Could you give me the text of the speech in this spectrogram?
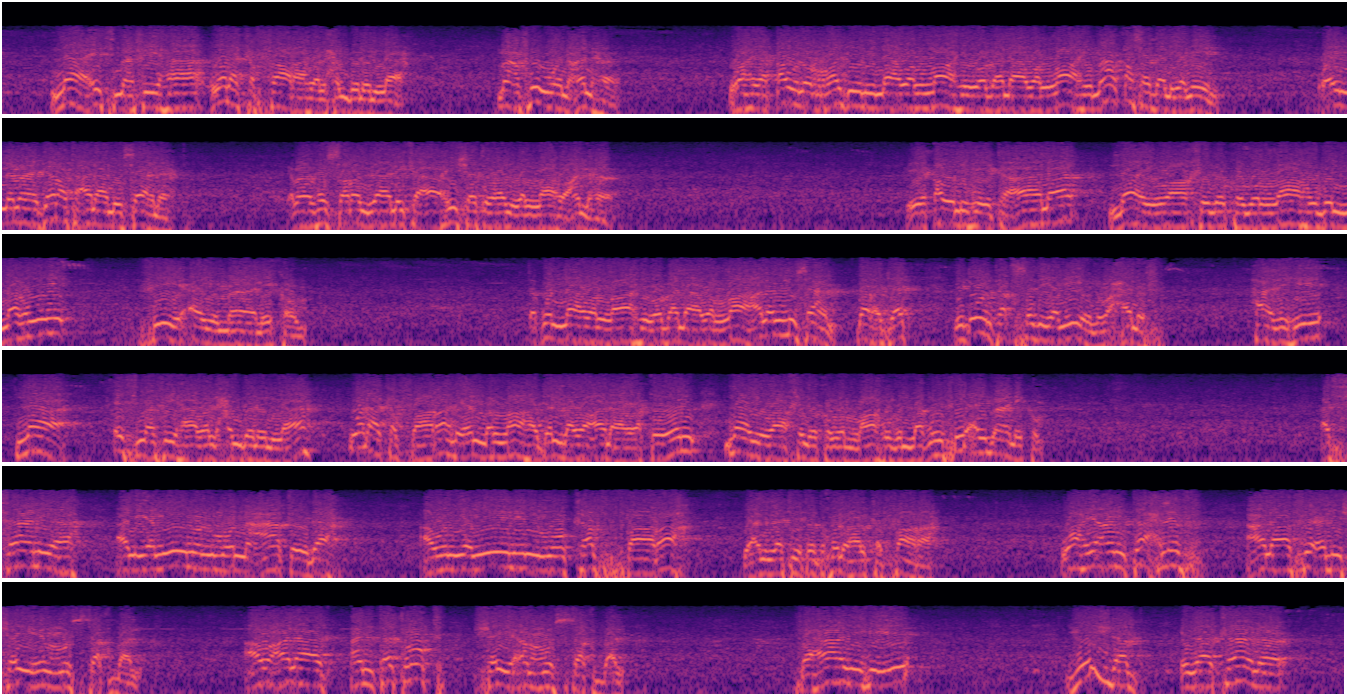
لا إثم فيها ولا كفارة والحمد لله. معفو عنها. وهي قول الرجل لا والله وبلا والله ما قصد اليمين. وإنما جرت على لسانه كما فسر ذلك عائشة رضي الله عنها. في قوله تعالى لا يواخذكم الله باللغو في أيمانكم. تقول لا والله وبلا والله على اللسان. درجة بدون تقصد يمين وحلف. هذه لا إثم فيها والحمد لله ولا كفارة لأن الله جل وعلا يقول لا يواخذكم الله باللغو في أيمانكم. الثانية اليمين المنعقدة أو اليمين المكفرة يعني التي تدخلها الكفارة وهي أن تحلف على فعل شيء مستقبل. أو على أن تترك شيئا مستقبل فهذه يندب إذا كان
